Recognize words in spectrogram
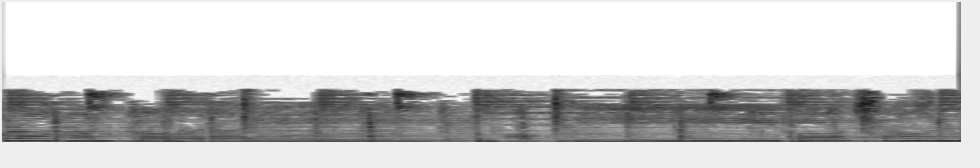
গ্ৰহণ কৰাই ভক্তি বচন।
